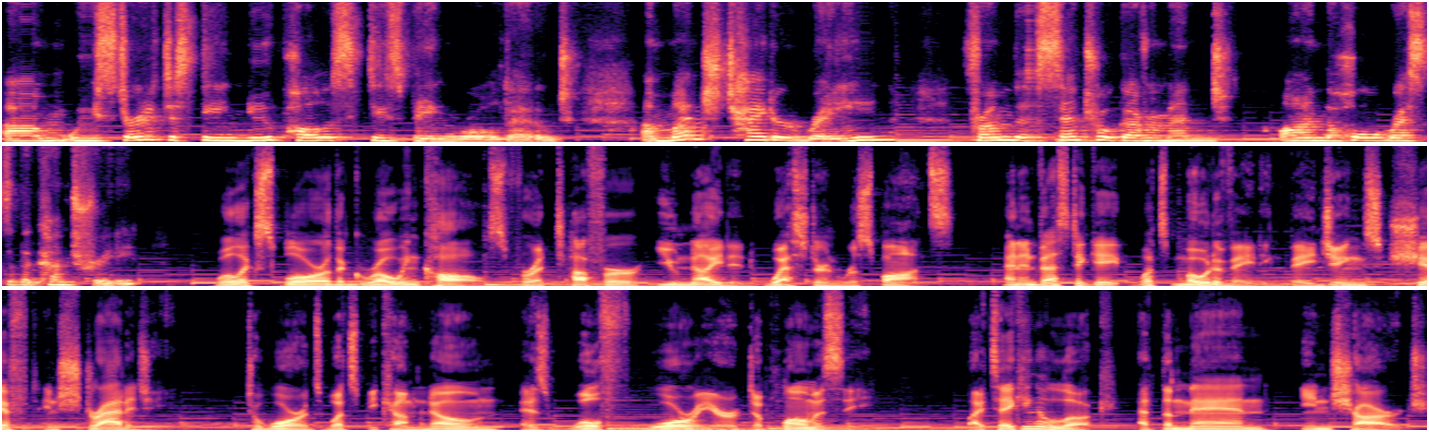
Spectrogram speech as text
um, we started to see new policies being rolled out, a much tighter rein from the central government on the whole rest of the country. We'll explore the growing calls for a tougher, united Western response and investigate what's motivating Beijing's shift in strategy towards what's become known as wolf warrior diplomacy by taking a look at the man in charge.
